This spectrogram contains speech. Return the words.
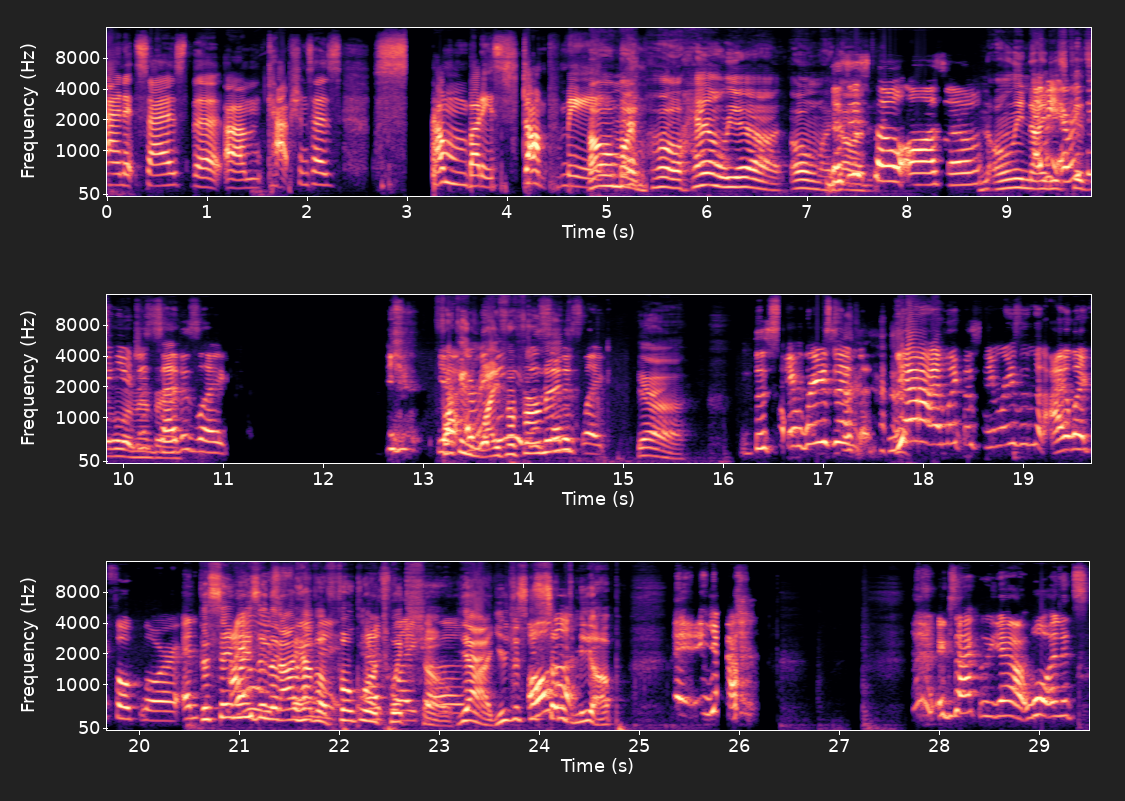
and it says the um, caption says "Somebody stump me." Oh my! Oh hell yeah! Oh my This god! This is so awesome. N- Only I nineties mean, kids everything will you remember. just said is like, yeah, Fucking everything life affirming? said is like yeah. the same reason. yeah, and like the same reason that I like folklore, and The same I reason that I have a folklore Twitch like, show. uh, yeah, you just you summed the- me up. Eh, yeah exactly yeah. Well and it's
